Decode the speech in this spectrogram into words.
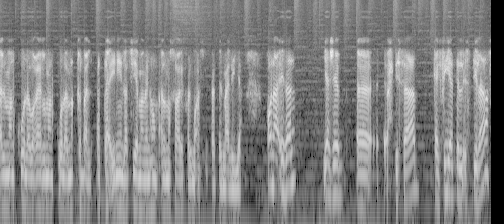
المنقولة وغير المنقولة من قبل الدائنين لا سيما منهم المصارف والمؤسسات المالية. هنا اذا يجب آه، احتساب كيفية الاستلاف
